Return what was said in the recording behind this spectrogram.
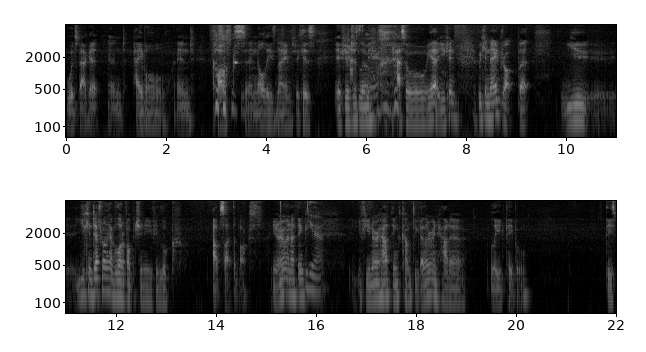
Woods Bagot and Habel and Cox and all these names because if you're Hassell. just limited Hassell, yeah, you can we can name drop, but you you can definitely have a lot of opportunity if you look outside the box, you know, and I think yeah. if you know how things come together and how to lead people. These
